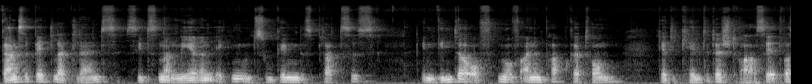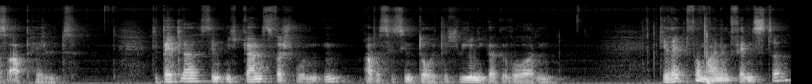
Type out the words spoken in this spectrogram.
Ganze Bettlerclans sitzen an mehreren Ecken und Zugängen des Platzes im Winter oft nur auf einem Pappkarton, der die Kälte der Straße etwas abhält. Die Bettler sind nicht ganz verschwunden, aber sie sind deutlich weniger geworden. Direkt vor meinem Fenster,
